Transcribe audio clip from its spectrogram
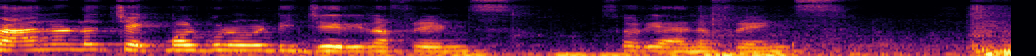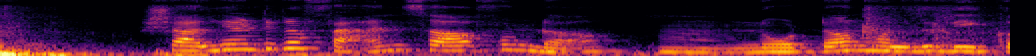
ಫ್ಯಾನ್ ಅಂಡ ಚೆಕ್ ಮಾಡ್ಬಿಟ್ಟು ಇಜ್ಜೇರಿ ನಾ ಫ್ರೆಂಡ್ಸ್ ಸಾರಿ ಆಯ್ನ ಫ್ರೆಂಡ್ಸ್ ಶಾಲಿನಿ ಆಂಟಿನ ಫ್ಯಾನ್ ಸಾಫ್ ಉಂಡ ಹ್ಮ್ ನೋಟ್ ಡೌನ್ ಮಲ್ದದೀಕ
